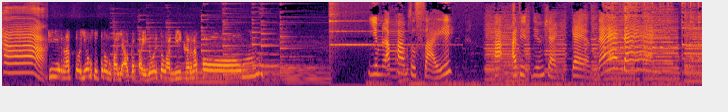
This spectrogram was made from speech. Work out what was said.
ค่ะ พี่รับตัวโยงสุดตรงคอยาวก็ไปด้วยสวัสดีครับผม ยิ้มรับความสดใส 哈！阿杰完成，强顶顶。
